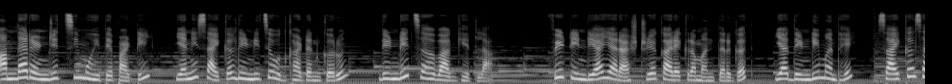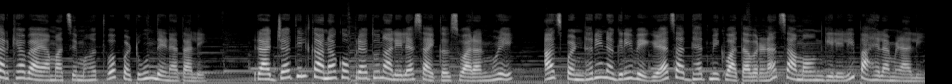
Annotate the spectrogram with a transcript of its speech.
आमदार रणजितसिंह मोहिते पाटील यांनी सायकल दिंडीचे उद्घाटन करून दिंडीत सहभाग घेतला. फिट इंडिया या राष्ट्रीय कार्यक्रम अंतर्गत या दिंडीमध्ये सायकलसारख्या व्यायामाचे महत्त्व पटवून देण्यात आले. राज्यातील कानाकोपऱ्यातून आलेल्या सायकलस्वारांमुळे आज पंढरी नगरी वेगळ्याच आध्यात्मिक वातावरणात सामावून गेलेली पाहायला मिळाली.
